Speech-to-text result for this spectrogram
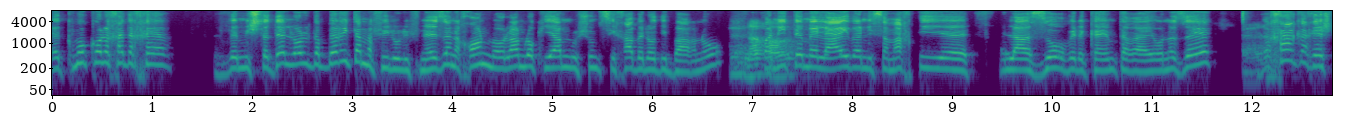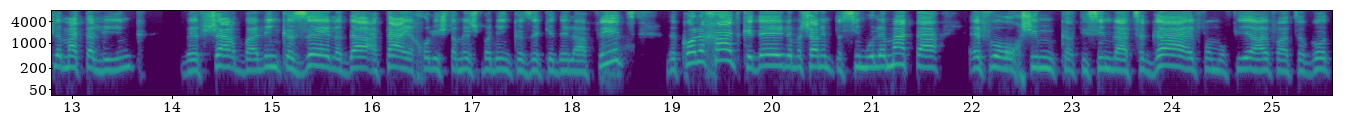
אה, כמו כל אחד אחר, ומשתדל לא לדבר איתם אפילו לפני זה, נכון? מעולם לא קיימנו שום שיחה ולא דיברנו. נכון. פניתם אליי ואני שמחתי uh, לעזור ולקיים את הרעיון הזה. ואחר כך יש למטה לינק, ואפשר בלינק הזה לדעת, אתה יכול להשתמש בלינק הזה כדי להפיץ, וכל אחד כדי, למשל, אם תשימו למטה, איפה רוכשים כרטיסים להצגה, איפה מופיע, איפה ההצגות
